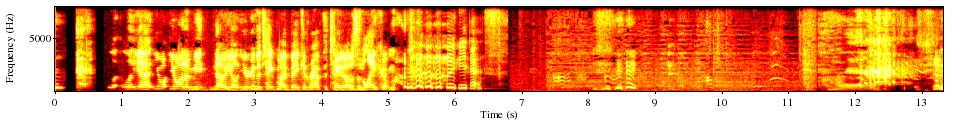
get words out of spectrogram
L- l- yeah, you you want to meet? No, you'll, you're gonna take my bacon wrapped potatoes and like them. yes. each time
